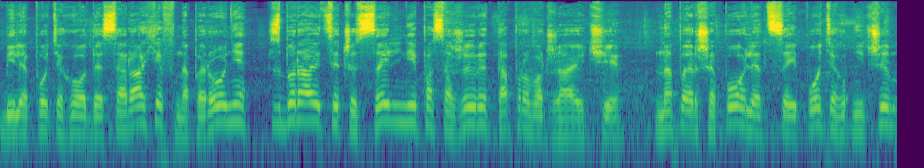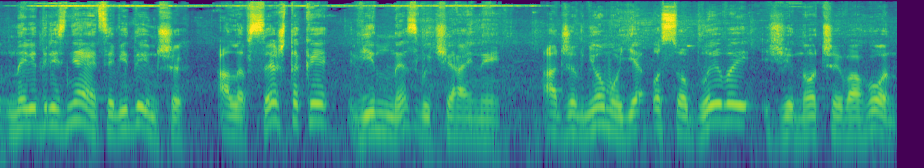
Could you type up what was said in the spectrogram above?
Біля потягу Одеса Рахів на пероні збираються чисельні пасажири та проводжаючі. На перший погляд, цей потяг нічим не відрізняється від інших, але все ж таки він незвичайний, адже в ньому є особливий жіночий вагон.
